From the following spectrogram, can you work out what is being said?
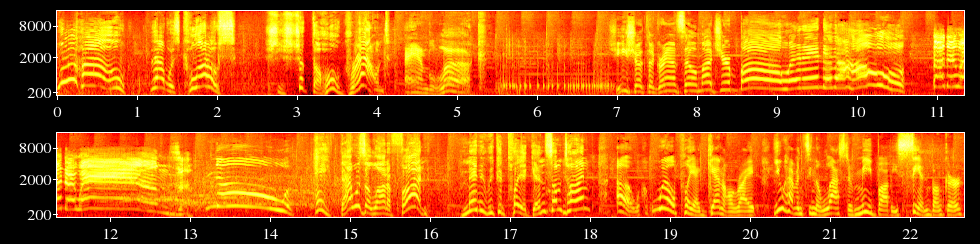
Whoa! That was close! She shook the whole ground. And look! She shook the ground so much your ball went into the hole! Bobby Wonder wins! No! Hey, that was a lot of fun! Maybe we could play again sometime? Oh, we'll play again, all right. You haven't seen the last of me, Bobby Sandbunker.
